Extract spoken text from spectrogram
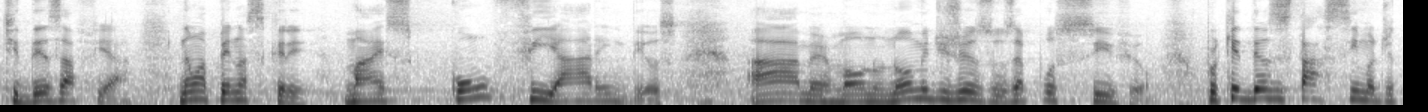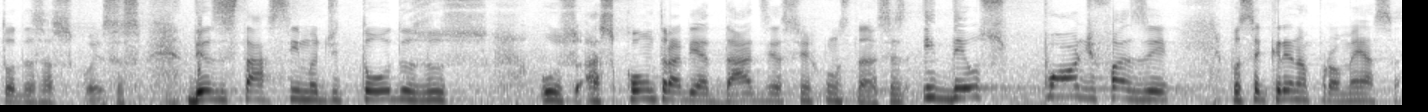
te desafiar, não apenas crer, mas confiar em Deus. Ah, meu irmão, no nome de Jesus é possível, porque Deus está acima de todas as coisas. Deus está acima de todas os, os, as contrariedades e as circunstâncias. E Deus pode fazer. Você crê na promessa,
